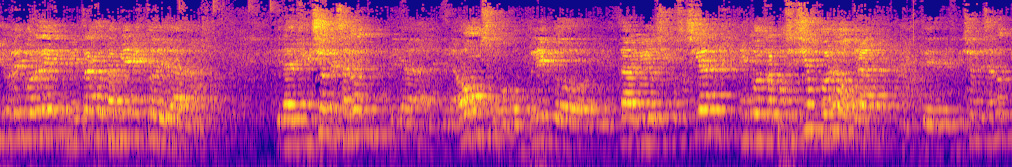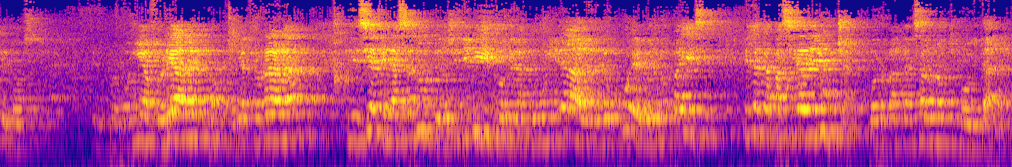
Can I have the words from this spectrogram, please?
y recordé, me trajo también esto de la, de la definición de salud de la, de OMS como completo bienestar biopsicosocial en contraposición con otra este, definición de salud que nos proponía Floreal, ¿no? Floreal Ferrara, que decía que la salud de los individuos, de las comunidades, de los pueblos, de los países, es la capacidad de lucha por alcanzar un óptimo vital.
